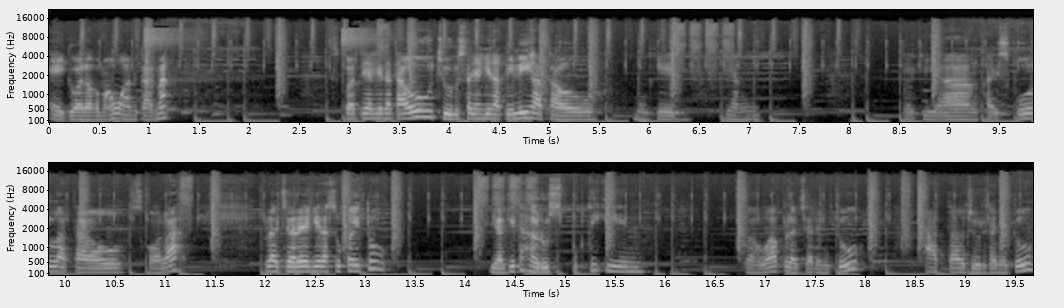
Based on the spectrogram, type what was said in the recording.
ego atau kemauan. Karena seperti yang kita tahu jurusan yang kita pilih atau mungkin yang bagi yang high school atau sekolah pelajaran yang kita suka itu ya kita harus buktiin bahwa pelajaran itu atau jurusan itu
